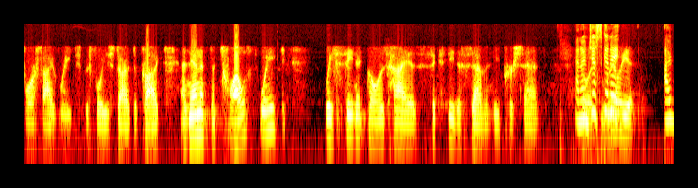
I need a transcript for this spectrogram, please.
four or five weeks before you start the product. And then at the 12th week, we've seen it go as high as 60 to 70%. And so I'm just going to. Really I,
